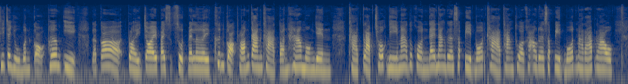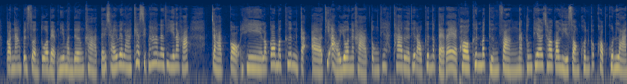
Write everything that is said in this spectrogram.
ที่จะอยู่บนเกาะเพิ่มอีก แล้วก็ปล่อยจอยไปสุดๆไปเลย ขึ้นเกาะพร้อมกันค่ะ ตอน5้าโมงเย็นขากลับโชคดีมากทุกคนได้นั่งเรือสปีดโบ๊ทค่ะ ทางทัวร์เขาเอาเรือสปีดโบ๊ทมารับเรา ก็นั่งเป็นส่วนตัวแบบนี้เหมือนเดิมค่ะ แต่ใช้เวลาแค่ 15 นาทีนะคะ จากเกาะเฮแล้วก็มาขึ้นที่อ่าวยนนะคะ ตรงที่ท่าเรือที่เราขึ้นตั้งแต่แรก พอขึ้นมาถึงฝั่งนักท่องเที่ยวชาวเกาหลีสองคนก็ขอบคุณหลาน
